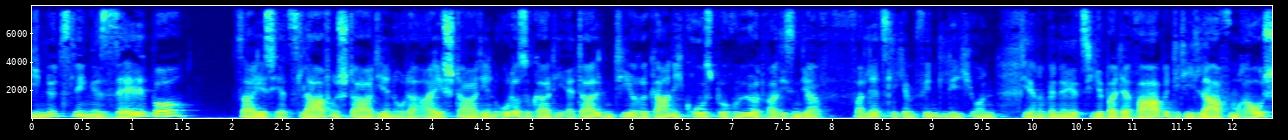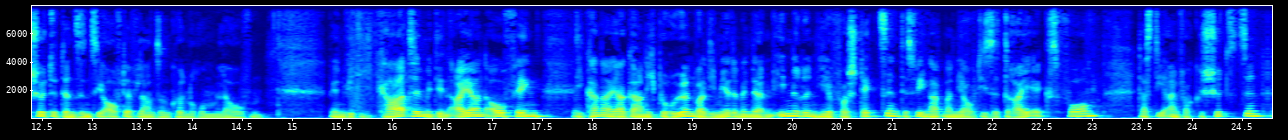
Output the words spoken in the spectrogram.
die Nützlinge selber, sei es jetzt Larvenstadien oder Eistadien oder sogar die adulten Tiere, gar nicht groß berührt, weil die sind ja verletzlich empfindlich und wenn er jetzt hier bei der Wabe die Larven rausschüttet, dann sind sie auf der Pflanze und können rumlaufen wenn wir die Karte mit den Eiern aufhängen, die kann er ja gar nicht berühren, weil die mehr oder minder im Inneren hier versteckt sind. Deswegen hat man ja auch diese Dreiecksform, dass die einfach geschützt sind.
